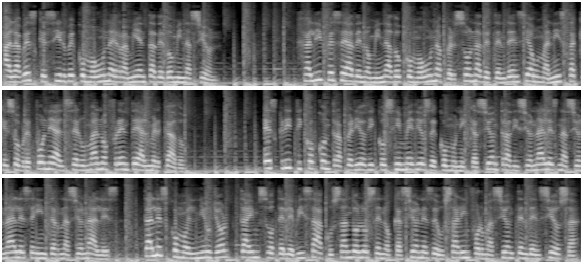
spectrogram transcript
a la vez que sirve como una herramienta de dominación. Jalife se ha denominado como una persona de tendencia humanista que sobrepone al ser humano frente al mercado. Es crítico contra periódicos y medios de comunicación tradicionales nacionales e internacionales, tales como el New York Times o Televisa acusándolos en ocasiones de usar información tendenciosa,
